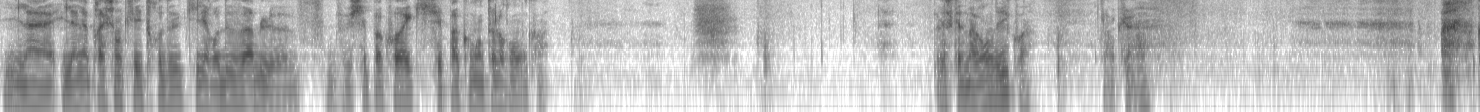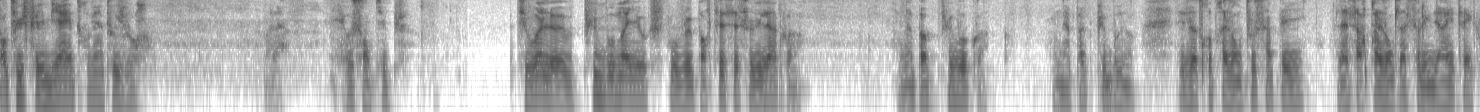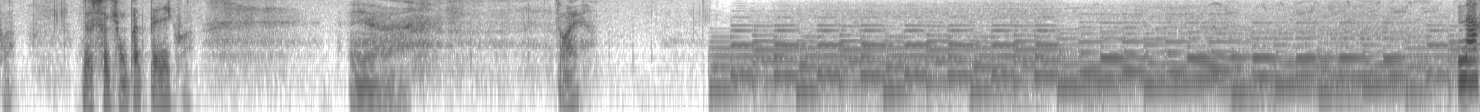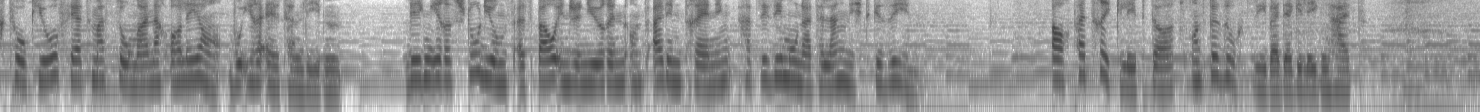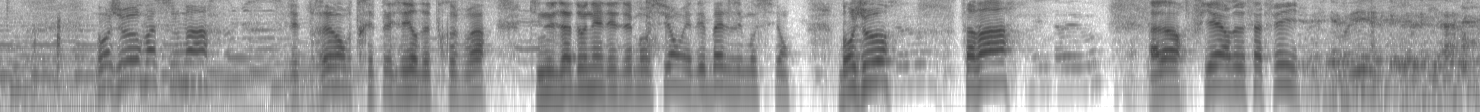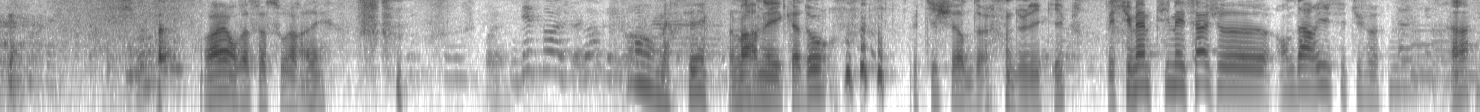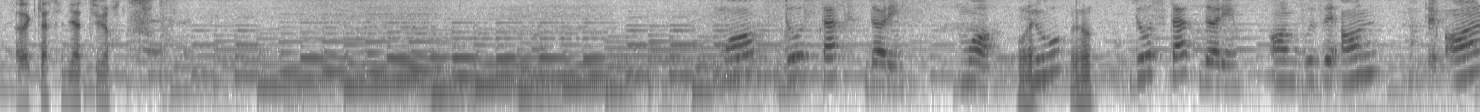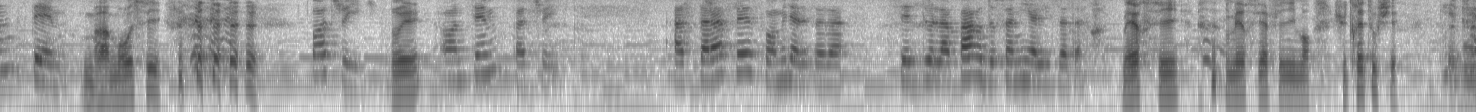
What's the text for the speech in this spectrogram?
Il a, il a l'impression qu'il est, qu'il est redevable euh, de je sais pas quoi et qu'il sait pas comment te le rendre, quoi. Parce qu'elle m'a rendu, quoi. Donc. euh, quand tu fais le bien, il te revient toujours. Voilà. Et au centuple. Tu vois, le plus beau maillot que je pouvais porter, c'est celui-là, quoi. Il n'y en a pas de plus beau, quoi. Il n'y en a pas de plus beau, non. Les autres représentent tous un pays. Là, ça représente la solidarité, quoi. De ceux qui n'ont pas de pays, quoi. Et. euh, Ouais. Nach Tokio fährt Masoma nach Orléans, wo ihre Eltern leben. Wegen ihres Studiums als Bauingenieurin und all dem Training hat sie sie monatelang nicht gesehen. Auch Patrick lebt dort und besucht sie bei der Gelegenheit. Bonjour Massouma, ça fait vraiment très plaisir de te revoir. Tu nous as donné des émotions et des belles émotions. Bonjour, ça va Alors, fier de sa fille Oui, hein. Si vous Ouais, on va s'asseoir, allez. Des fois, je que... Oh, merci. Elle m'a ramené les cadeaux. Le t-shirt de, l'équipe. Mais tu mets un petit message euh, en Dari, si tu veux. Hein Avec la signature. Moi, dostat Dorin. Moi, nous. Euh, دوستت داریم on vous est on on t'aime Bah, moi aussi. Patrick oui. on t'aime Patrick از طرف فامیل علیزاده c'est de la part de famille علیزاده Merci, merci infiniment. Je suis très touché. Très bon.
